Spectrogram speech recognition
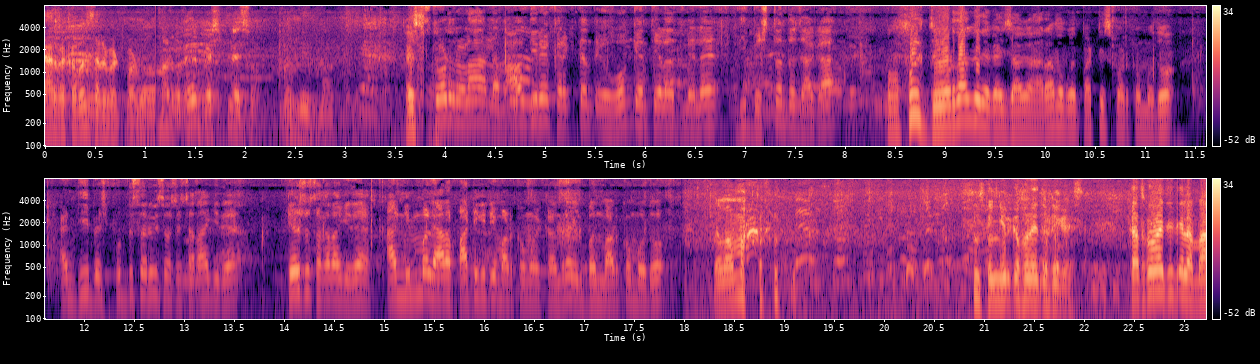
ಯಾರು ಬೇಕಾದ್ರೂ ಸೆಲೆಬ್ರೇಟ್ ಮಾಡ್ಬೋದು ಮಾಡ್ಬೇಕಾದ್ರೆ ಬೆಸ್ಟ್ ಪ್ಲೇಸು ಬಂದು ಇದು ಮಾಡ್ಬೋದು ಬೆಸ್ಟ್ ನೋಡಿದ್ರಲ್ಲ ನಮ್ಮ ಯಾವ್ದಿರೇ ಕರೆಕ್ಟ್ ಅಂತ ಓಕೆ ಅಂತ ಹೇಳಾದ್ಮೇಲೆ ದಿ ಬೆಸ್ಟ್ ಅಂತ ಜಾಗ. ಫುಲ್ ದೊಡ್ಡದಾಗಿದೆ ಗೈ ಜಾಗ. ಆರಾಮಾಗಿ ಪ್ರಾಕ್ಟೀಸ್ ಮಾಡ್ಕೊಬೋದು. And the best food service ಅಷ್ಟೇ ಚೆನ್ನಾಗಿದೆ. ಟೇಸ್ಟು ಸಖತ್ತಾಗಿದೆ. ಆ್ಯಂಡ್ ನಿಮ್ಮಲ್ಲಿ ಯಾರೋ ಪಾರ್ಟಿ ಗಿಟಿ ಮಾಡ್ಕೊಬೇಕಂದ್ರೆ ಇಲ್ಲಿ ಬಂದು ಮಾಡ್ಕೊಬೋದು. ನಮ್ಮಮ್ಮ. ಹೆಂಗಿರ್ಕೊಂಡ್ ಬಂದೈತೆ ನೋಡಿ ಗೈಸ್ ಕತ್ಕೊಂಡು ಹೋಯ್ತಿದ್ಯಲ್ಲಮ್ಮ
